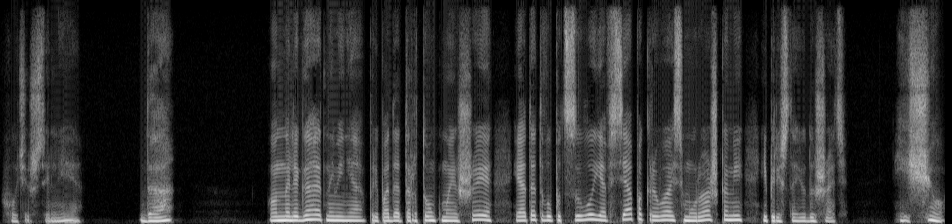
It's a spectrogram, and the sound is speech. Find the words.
«Хочешь сильнее?» «Да». Он налегает на меня, припадает ртом к моей шее, и от этого поцелуя я вся покрываюсь мурашками и перестаю дышать. «Еще!»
